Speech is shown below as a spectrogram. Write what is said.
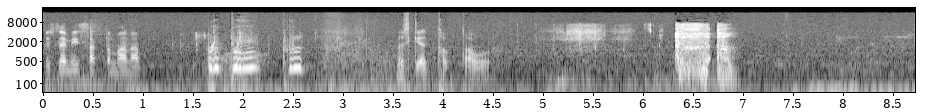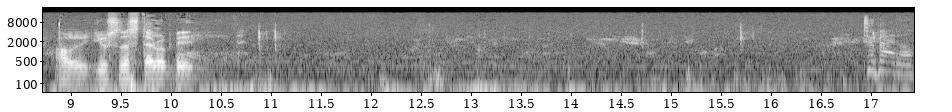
Just let me suck the mana. Brut, brut, brut. Let's get top tower. I'll use the stair bit. To battle.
